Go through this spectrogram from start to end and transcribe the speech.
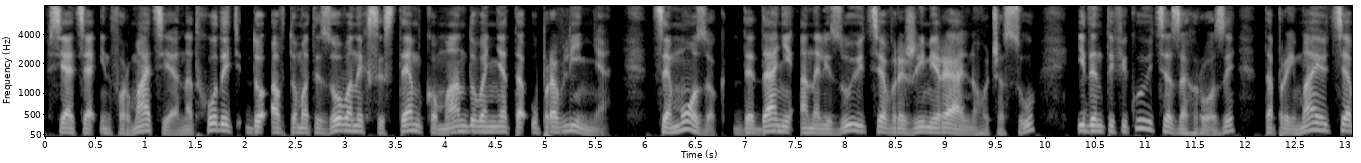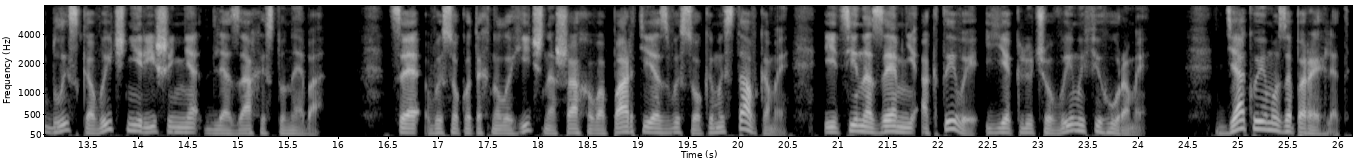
Вся ця інформація надходить до автоматизованих систем командування та управління. Це мозок, де дані аналізуються в режимі реального часу, ідентифікуються загрози та приймаються блискавичні рішення для захисту неба. Це високотехнологічна шахова партія з високими ставками, і ці наземні активи є ключовими фігурами. Дякуємо за перегляд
